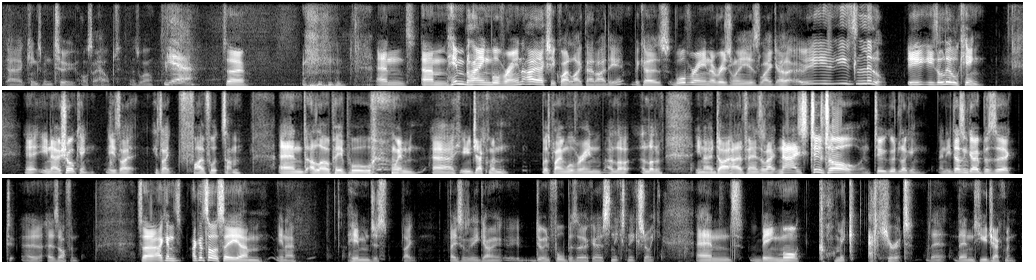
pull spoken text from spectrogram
uh, Kingsman Two also helped as well. Yeah. So, and um, him playing Wolverine, I actually quite like that idea because Wolverine originally is like a, he- he's little, he, he's a little king, Uh, you know, short king. He's like he's like five foot something, and a lot of people when uh, Hugh Jackman was playing Wolverine, a lot a lot of you know diehard fans are like, nah, he's too tall and too good looking, and he doesn't go berserk t- uh, as often. So I can I can sort of see um you know him just like basically going doing full berserker snick snick snick and being more comic accurate than, than Hugh Jackman.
